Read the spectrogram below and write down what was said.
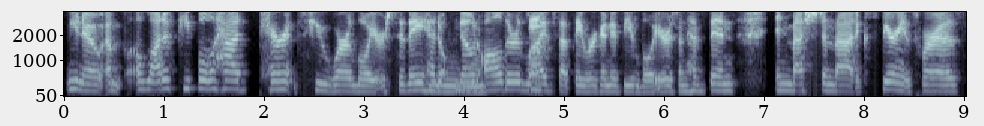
you know um, a lot of people had parents who were lawyers, so they had Mm. known all their lives that they were going to be lawyers and have been enmeshed in that experience. Whereas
